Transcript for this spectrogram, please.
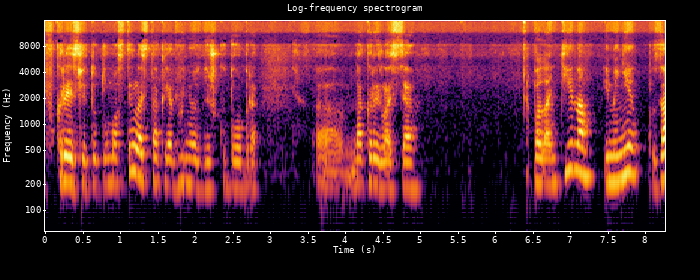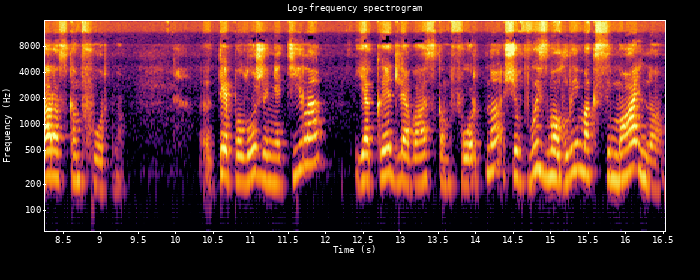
в креслі тут умостилась, так як в гніздишку добре накрилася палантином, і мені зараз комфортно. Те положення тіла, яке для вас комфортно, щоб ви змогли максимально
